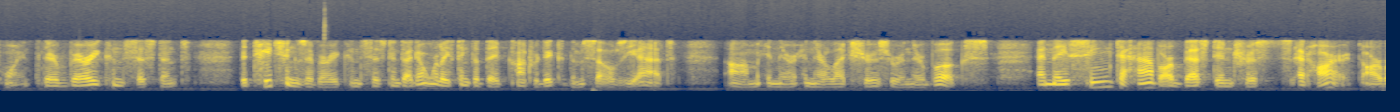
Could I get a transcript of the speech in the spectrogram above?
point. They're very consistent. The teachings are very consistent. I don't really think that they've contradicted themselves yet um, in their in their lectures or in their books, and they seem to have our best interests at heart, our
